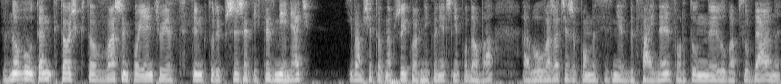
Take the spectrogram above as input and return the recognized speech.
Znowu ten ktoś, kto w waszym pojęciu jest tym, który przyszedł i chce zmieniać i wam się to na przykład niekoniecznie podoba, albo uważacie, że pomysł jest niezbyt fajny, fortunny lub absurdalny,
